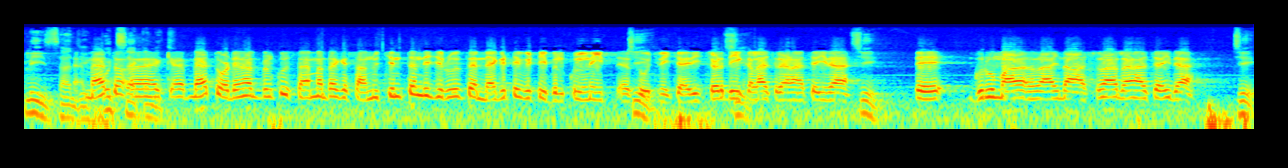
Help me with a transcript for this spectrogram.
ਪਲੀਜ਼ ਹਾਂਜੀ ਮੈਂ ਕੁਝ ਸੈਕਿੰਡ ਮੈਂ ਤੁਹਾਡੇ ਨਾਲ ਬਿਲਕੁਲ ਸਹਿਮਤ ਹਾਂ ਕਿ ਸਾਨੂੰ ਚਿੰਤਨ ਦੀ ਜ਼ਰੂਰਤ ਹੈ 네ਗੇਟਿਵਿਟੀ ਬਿਲਕੁਲ ਨਹੀਂ। ਸੋਚਣੀ ਚਾਹੀਦੀ। ਚੜ੍ਹਦੀ। ਕਲਾ ਚ ਰਹਿਣਾ ਚਾਹੀਦਾ। ਜੀ। ਤੇ ਗੁਰੂ ਮਹਾਰਾਜ ਦਾ ਆਸਰਾ ਲੈਣਾ ਚਾਹੀਦਾ। ਜੀ।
